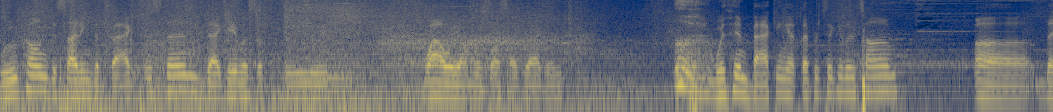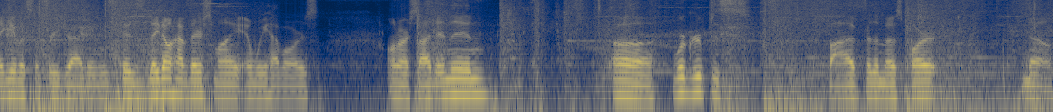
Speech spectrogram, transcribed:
Wukong deciding to back this then, that gave us a free... Wow, we almost lost that dragon. with him backing at that particular time, uh, they gave us a free dragon because they don't have their smite and we have ours on our side. And then uh, we're grouped as five for the most part. No.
